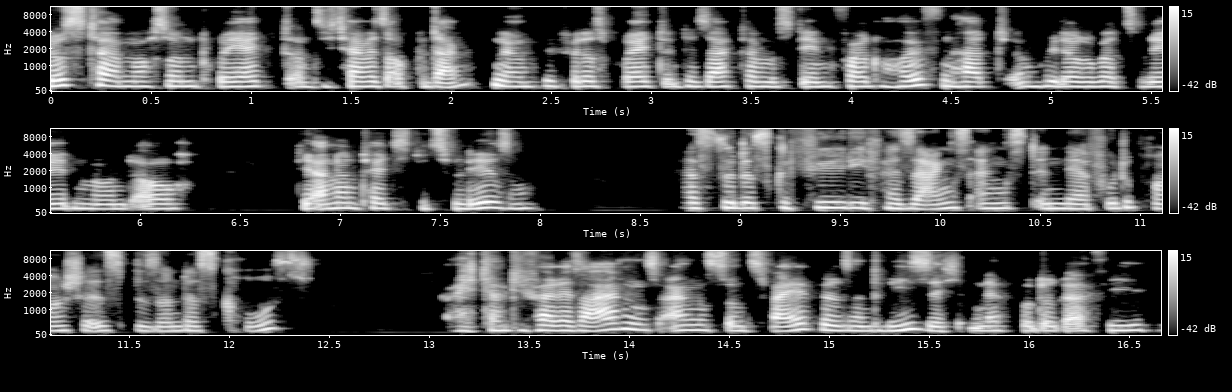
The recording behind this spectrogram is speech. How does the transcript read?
Lust haben auf so ein Projekt und sich teilweise auch bedanken irgendwie für das Projekt und gesagt haben, es denen voll geholfen hat, irgendwie darüber zu reden und auch die anderen Texte zu lesen. Hast du das Gefühl, die Versagensangst in der Fotobranche ist besonders groß? Ich glaube, die Versagensangst und Zweifel sind riesig in der Fotografie,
